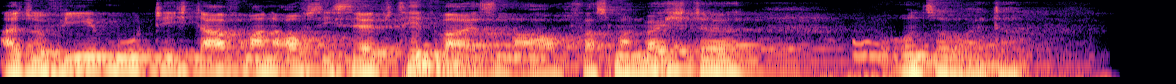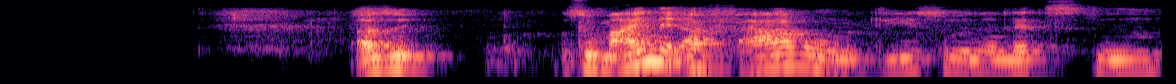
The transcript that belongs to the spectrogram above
Also wie mutig darf man auf sich selbst hinweisen auch, was man möchte und so weiter. Also so meine Erfahrung, die ich so in den letzten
